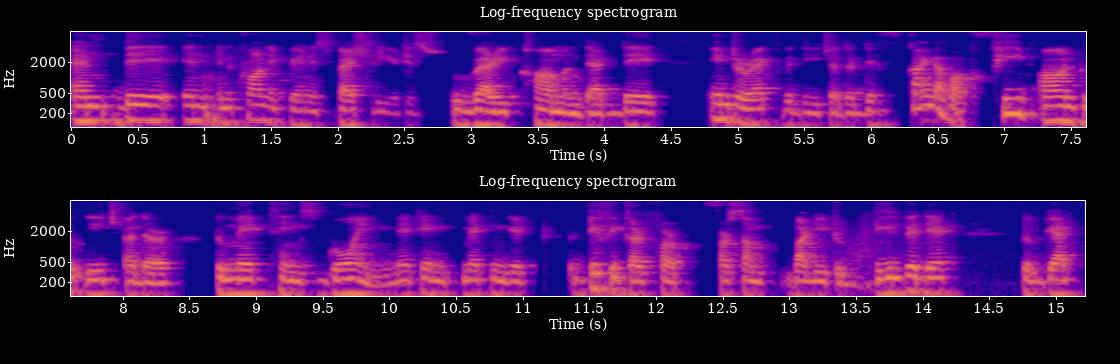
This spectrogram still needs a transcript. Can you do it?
And they, in, in chronic pain especially, it is very common that they interact with each other. They kind of feed on to each other to make things going, making making it difficult for, for somebody to deal with it, to get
